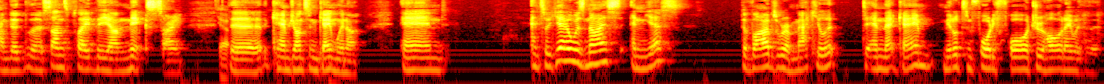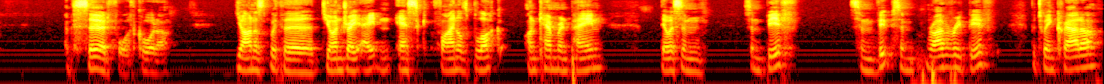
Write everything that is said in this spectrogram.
I'm the, the Suns played the um, Knicks. Sorry, Yep. the, the Cam Johnson game winner, and and so yeah, it was nice. And yes, the vibes were immaculate to end that game. Middleton forty four, Jrue Holiday with an absurd fourth quarter. Giannis with a DeAndre Ayton esque finals block on Cameron Payne. There was some some biff, some vip, some rivalry biff between Crowder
